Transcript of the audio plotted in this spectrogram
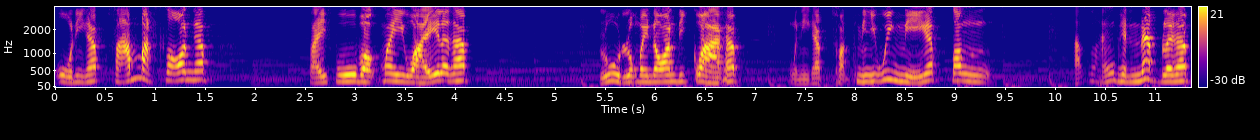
โอ้นี่ครับสามหมัดซ้อนครับไซฟูบอกไม่ไหวแล้วครับ ลูดลงไปนอนดีกว่าครับ วันนี้ครับช็อตนี้วิ่งหนีครับต้องหันหลังเพนแนบเลยครับ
